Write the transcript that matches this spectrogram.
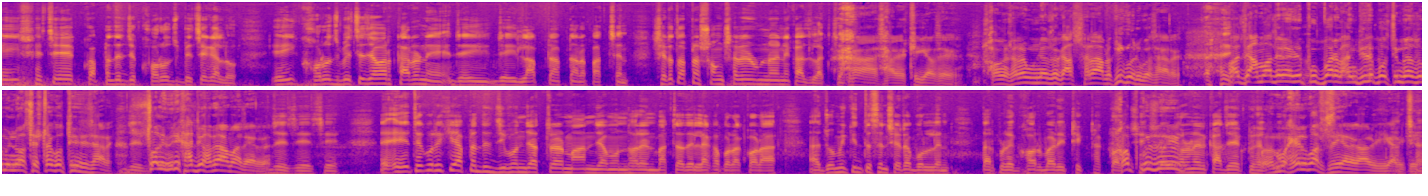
এই সেচে আপনাদের যে খরচ বেঁচে গেল এই খরচ বেঁচে যাওয়ার কারণে যেই যেই লাভটা আপনারা পাচ্ছেন সেটা তো আপনার সংসারের উন্নয়নে কাজ লাগছে। হ্যাঁ স্যার ঠিক আছে। সংসারের উন্নত কাজ ছাড়া আমরা কি করব স্যার? আমাদের পুকুর ভাঙতেছে পশ্চিম জমি নেওয়ার চেষ্টা করতেছি স্যার জি, জি। চলি ফিরি খাদ্য হবে আমাদের। জি জি জি। এতে করে কি আপনাদের জীবনযাত্রার মান যেমন ধরেন বাচ্চাদের লেখাপড়া করা জমি কিনতেছেন সেটা বললেন তারপরে ঘর বাড়ি ঠিকঠাক করা সেই ধরনের কাজে একটু হেল্প করছি আর কি আর কি। আচ্ছা।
